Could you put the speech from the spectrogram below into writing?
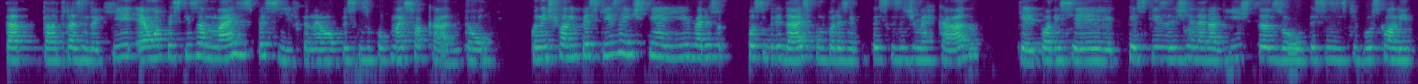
está tá trazendo aqui, é uma pesquisa mais específica, né, uma pesquisa um pouco mais focada. Então, quando a gente fala em pesquisa, a gente tem aí várias possibilidades, como, por exemplo, pesquisa de mercado, que aí podem ser pesquisas generalistas ou pesquisas que buscam ali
